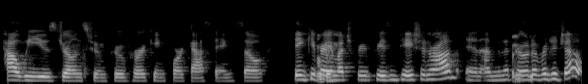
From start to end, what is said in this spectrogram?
how we use drones to improve hurricane forecasting. So thank you very okay. much for your presentation, Rob. And I'm going to throw thank it over to Joe.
